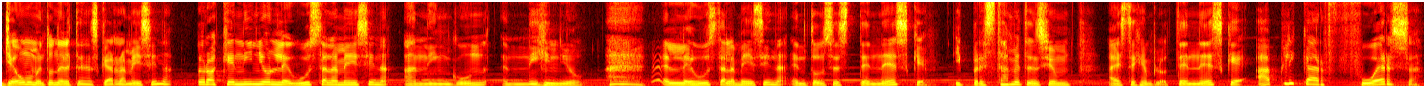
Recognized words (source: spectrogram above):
llega un momento donde le tienes que dar la medicina. Pero ¿a qué niño le gusta la medicina? A ningún niño le gusta la medicina. Entonces tenés que, y prestame atención a este ejemplo, tenés que aplicar fuerza.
